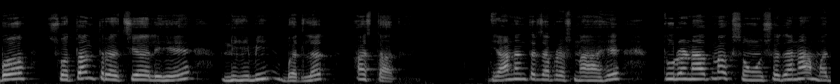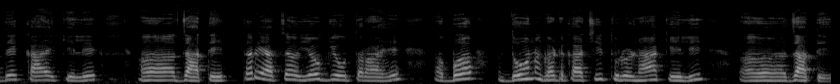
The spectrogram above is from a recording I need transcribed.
ब स्वतंत्र चल हे नेहमी बदलत असतात. यानंतरचा प्रश्न आहे तुलनात्मक संशोधनामध्ये काय केले जाते? तर याचं योग्य उत्तर आहे ब दोन घटकाची तुलना केली जाते.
